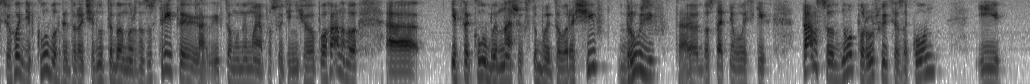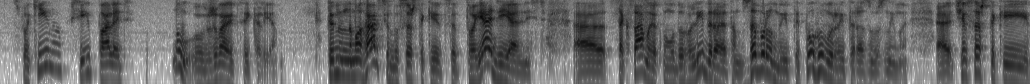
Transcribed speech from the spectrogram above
Сьогодні в клубах, де, до речі, ну тебе можна зустріти, Так. і в тому немає по суті нічого поганого. Е, і це клуби наших з тобою товаришів, друзів, Так. е, достатньо близьких. Там все одно порушується закон, і спокійно всі палять, ну, вживають цей кальян. Ти не намагався, ну все ж таки, це твоя діяльність, е, так само, як молодого лідера, там заборонити, поговорити разом з ними. Е, чи все ж таки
